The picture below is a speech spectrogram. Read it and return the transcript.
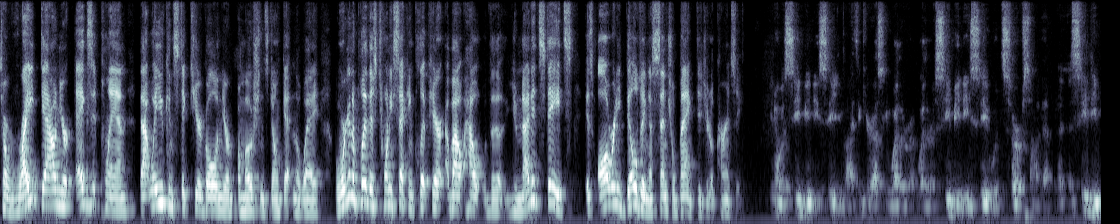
to write down your exit plan. That way you can stick to your goal and your emotions don't get in the way. But we're going to play this 20 second clip here about how the United States is already building a central bank digital currency you know, a CBDC. I think you're asking whether whether a CBDC would serve some of that. A CD,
